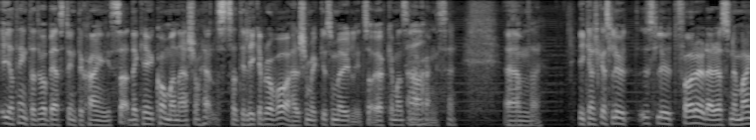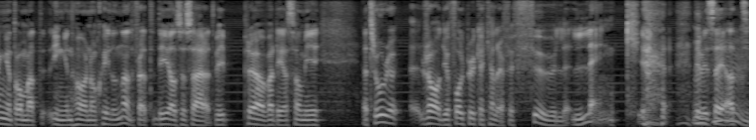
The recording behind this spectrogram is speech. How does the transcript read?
Jag tänkte att det var bäst att inte chansa. Det kan ju komma när som helst. Så det är lika bra att vara här så mycket som möjligt så ökar man sina Ja. chanser. Fattar. Vi kanske ska slut, slutföra det där resonemanget om att ingen hör någon skillnad. För att det är alltså så här att vi prövar det som i, jag tror radiofolk brukar kalla det för fullänk. det vill säga att,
